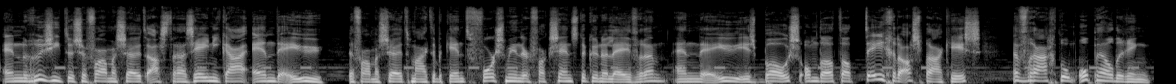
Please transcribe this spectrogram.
en ruzie tussen farmaceut AstraZeneca en de EU. De farmaceut maakte bekend fors minder vaccins te kunnen leveren en de EU is boos omdat dat tegen de afspraak is en vraagt om opheldering.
